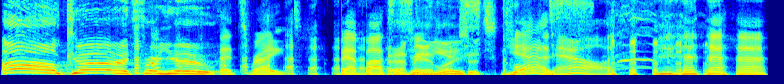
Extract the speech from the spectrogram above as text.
Oh, good for you. That's right. Bat boxes Batman are likes used. it. yes. down.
